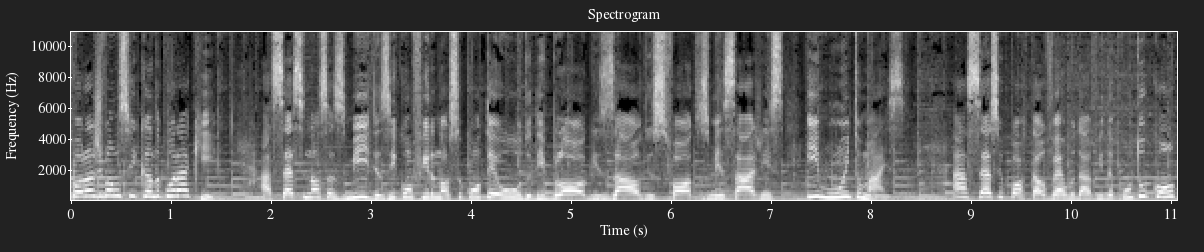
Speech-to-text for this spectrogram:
Por hoje vamos ficando por aqui. Acesse nossas mídias e confira nosso conteúdo de blogs, áudios, fotos, mensagens e muito mais. Acesse o portal verbodavida.com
